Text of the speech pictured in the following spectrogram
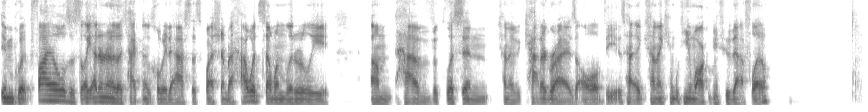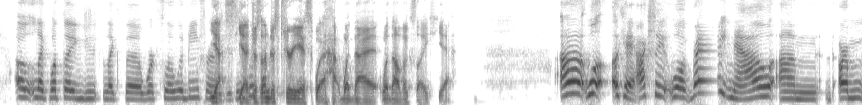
input files is like i don't know the technical way to ask this question but how would someone literally um, have Glisten kind of categorize all of these? How, kind of can, can you walk me through that flow? Oh, like what the like the workflow would be for? Yes, yeah. Just I'm just curious what how, what that what that looks like. Yeah. Uh, well, okay, actually, well, right now, um, our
